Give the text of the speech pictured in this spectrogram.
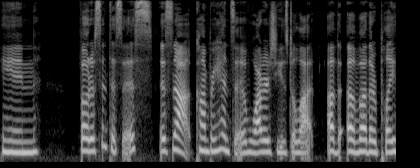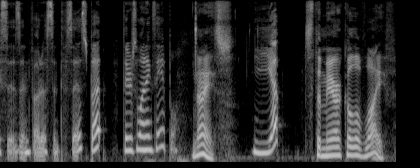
in photosynthesis. It's not comprehensive. Water's used a lot of, of other places in photosynthesis, but there's one example. Nice. Yep. It's the miracle of life.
